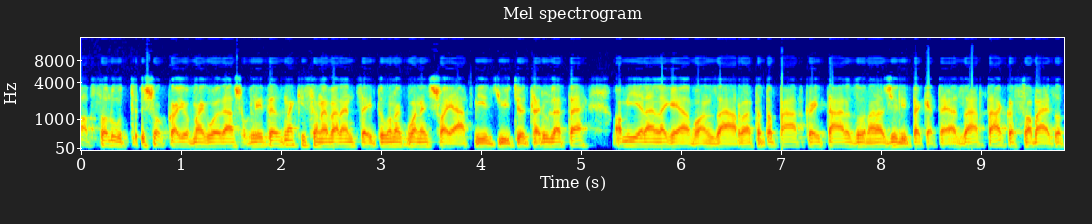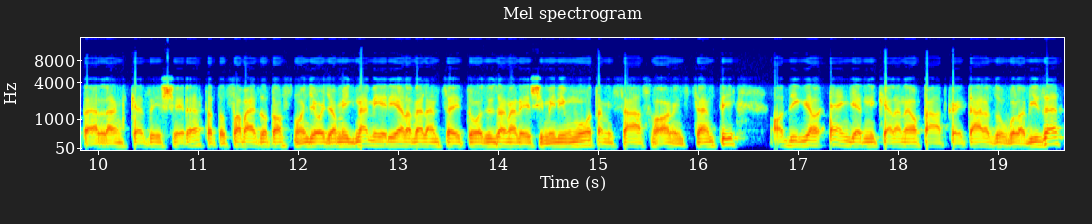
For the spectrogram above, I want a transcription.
Abszolút, sokkal jobb megoldások léteznek, hiszen a Velencei tónak van egy saját vízgyűjtő területe, ami jelenleg el van zárva. Tehát a pátkai tározónál a zsilipeket elzárták a szabályzat ellenkezésére. Tehát a szabályzat azt mondja, hogy amíg nem éri el a Velencei tó az üzemelési minimumot, ami 130 centi, addig engedni kellene a pátkai tározóból a vizet,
